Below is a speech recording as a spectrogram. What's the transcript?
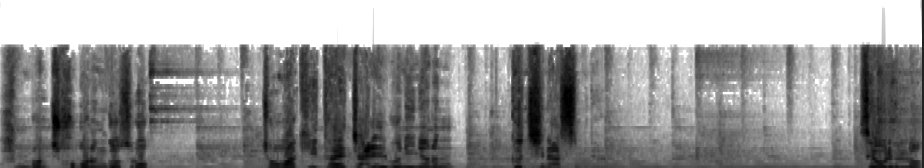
한번 쳐보는 것으로 저와 기타의 짧은 인연은 끝이 났습니다. 세월이 흘러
